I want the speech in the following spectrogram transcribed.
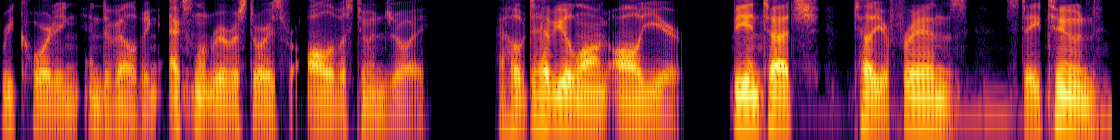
recording, and developing excellent river stories for all of us to enjoy. I hope to have you along all year. Be in touch, tell your friends, stay tuned,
